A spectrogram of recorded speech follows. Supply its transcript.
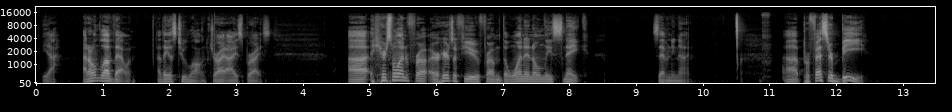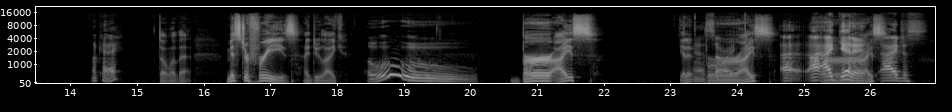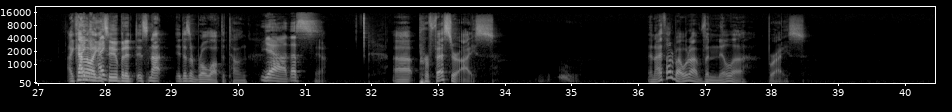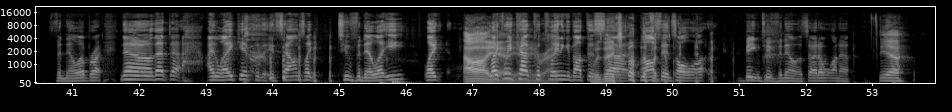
yeah, I don't love that one. I think it's too long. Dry ice Bryce. Uh, here's one from, or here's a few from the one and only Snake, seventy nine. Uh, Professor B. Okay. Don't love that. Mister Freeze. I do like. Ooh. Burr Ice. Get it? Yeah, Burr. Ice. I I, I get it. Bryce. I just I kind of like it too, but it, it's not. It doesn't roll off the tongue. yeah. That's Yeah. Uh, Professor Ice. And I thought about what about Vanilla Bryce? vanilla Bryce? No, that uh, I like it, but it sounds like too vanilla y. Like Oh, like yeah, we yeah, kept you're right. complaining about this uh, offense all uh, being too vanilla. So I don't want to. Yeah.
